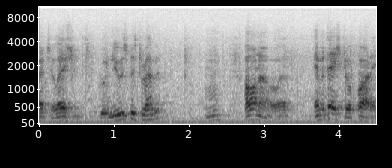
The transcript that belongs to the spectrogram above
Congratulations. Good news, Mr. Abbott? Hmm? Oh, no. Uh, invitation to a party.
